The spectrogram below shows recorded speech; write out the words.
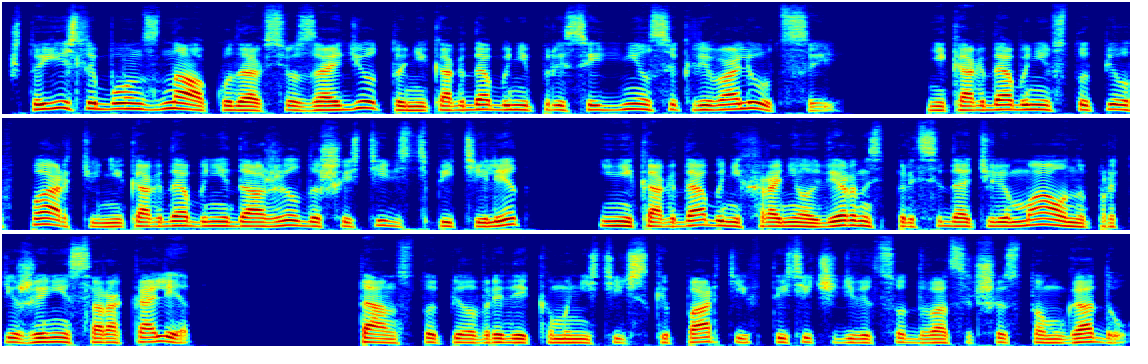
что если бы он знал, куда все зайдет, то никогда бы не присоединился к революции, никогда бы не вступил в партию, никогда бы не дожил до 65 лет и никогда бы не хранил верность председателю Мао на протяжении 40 лет. Тан вступил в ряды коммунистической партии в 1926 году.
